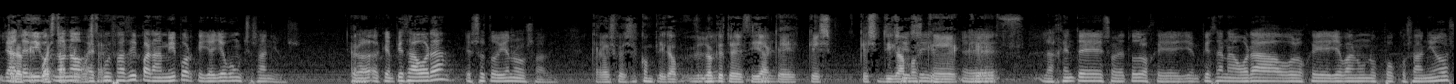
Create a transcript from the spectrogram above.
ya Pero te digo, cuesta, no, no, es muy fácil para mí porque yo llevo muchos años. Pero Claro. el que empieza ahora, eso todavía no lo sabe. Claro, es que eso es complicado. Lo que te decía, Sí. que, que es, que es, digamos, Sí, sí. que... que- Eh, la gente, sobre todo los que empiezan ahora o los que llevan unos pocos años,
